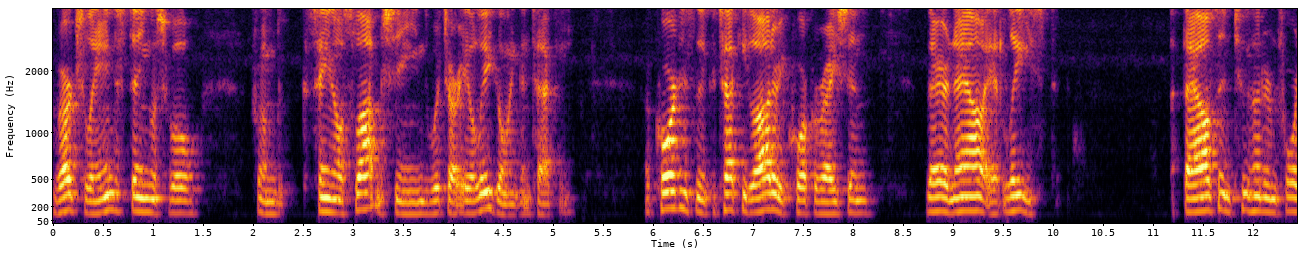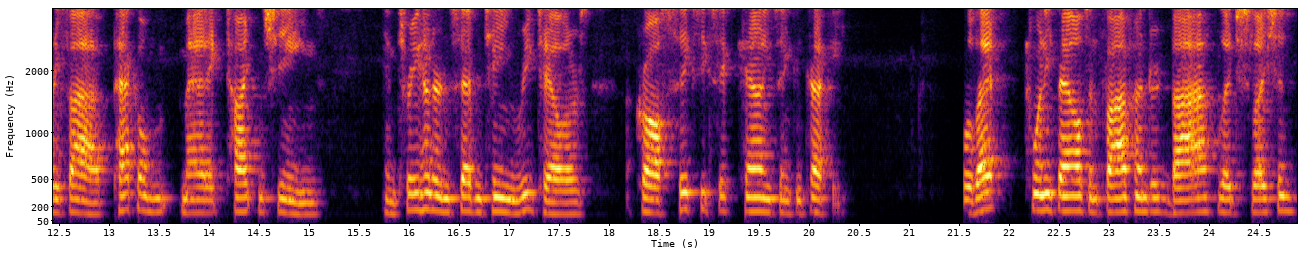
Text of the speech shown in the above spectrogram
virtually indistinguishable from casino slot machines, which are illegal in Kentucky. According to the Kentucky Lottery Corporation, there are now at least 1,245 Pace-O-Matic type machines in 317 retailers across 66 counties in Kentucky. Will that 20,500 buy legislation?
